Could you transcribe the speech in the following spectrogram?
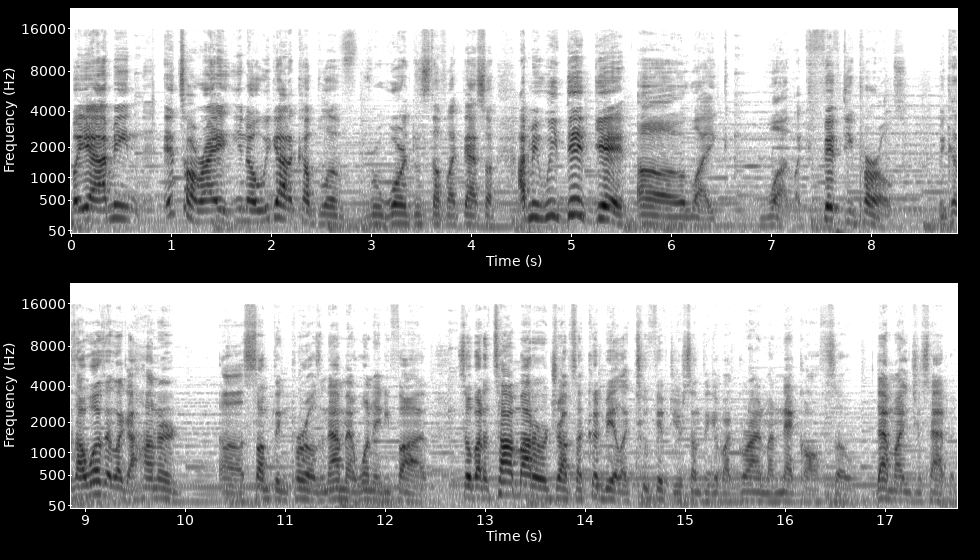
but yeah, I mean it's all right. You know, we got a couple of rewards and stuff like that. So I mean, we did get uh like what like 50 pearls because I was at like a hundred uh, something pearls and now I'm at 185. So by the time Madara drops, I could be at like 250 or something if I grind my neck off. So that might just happen.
